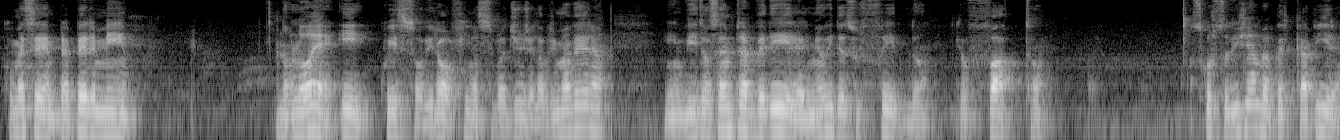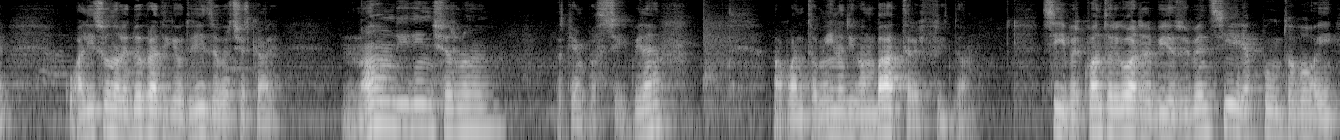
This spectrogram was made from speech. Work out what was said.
come sempre per me non lo è e questo dirò fino a sopraggiungere la primavera. invito sempre a vedere il mio video sul freddo che ho fatto scorso dicembre per capire quali sono le due pratiche che utilizzo per cercare non di vincerlo, perché è impossibile, ma quantomeno di combattere il freddo. Sì, per quanto riguarda il video sui pensieri, appunto poi,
